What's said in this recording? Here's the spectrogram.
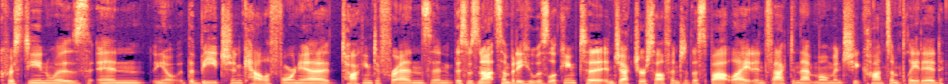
Christine was in, you know, the beach in California talking to friends, and this was not somebody who was looking to inject herself into the spotlight. In fact, in that moment, she contemplated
